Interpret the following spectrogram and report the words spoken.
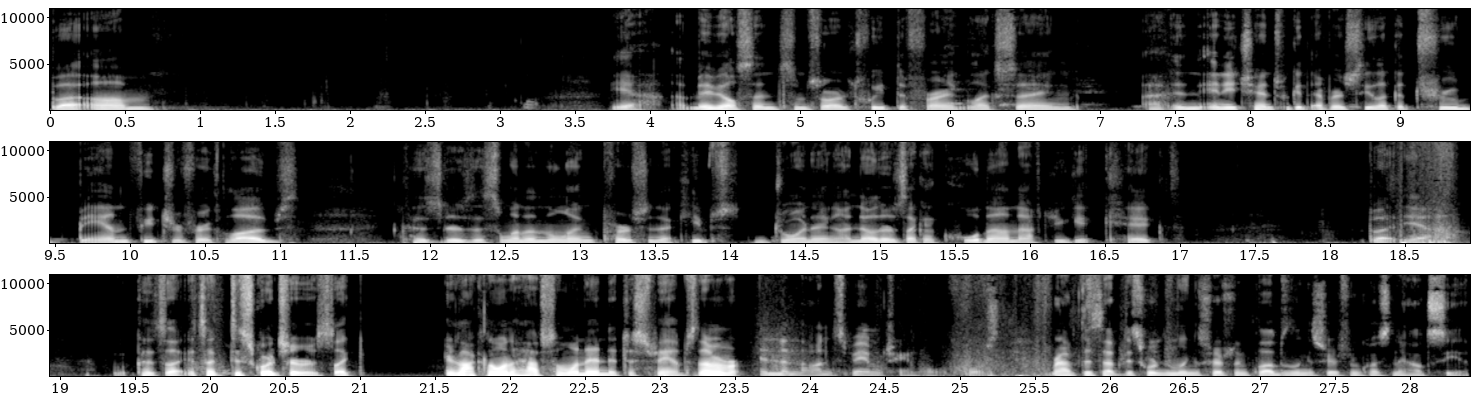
But, um... Yeah, maybe I'll send some sort of tweet to Frank, like, saying... Uh, in any chance we could ever see, like, a true ban feature for clubs because there's this one annoying person that keeps joining. I know there's like a cooldown after you get kicked, but yeah, because like it's like Discord servers. Like you're not gonna want to have someone in that just spams. Remember, in the non-spam channel, of course. Wrap this up. Discord and link description, clubs, link description, quest now. I'll see ya.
